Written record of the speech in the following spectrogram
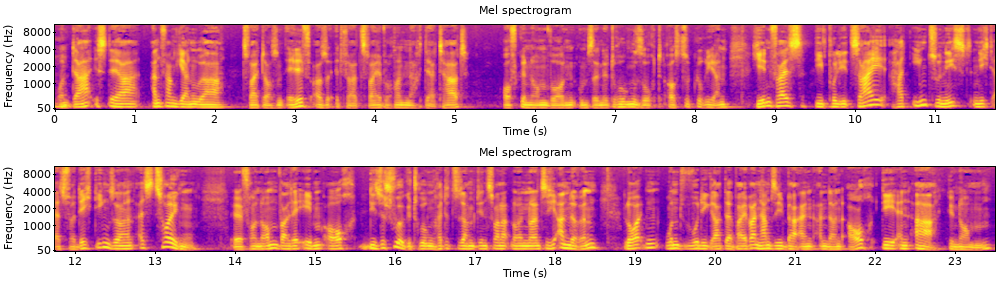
Mhm. Und da ist er Anfang Januar 2011, also etwa zwei Wochen nach der Tat, aufgenommen worden, um seine Drogensucht auszukurieren. Jedenfalls, die Polizei hat ihn zunächst nicht als Verdächtigen, sondern als Zeugen äh, vernommen, weil er eben auch diese Schuhe getrunken hatte, zusammen mit den 299 anderen Leuten. Und wo die gerade dabei waren, haben sie bei allen anderen auch DNA genommen.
